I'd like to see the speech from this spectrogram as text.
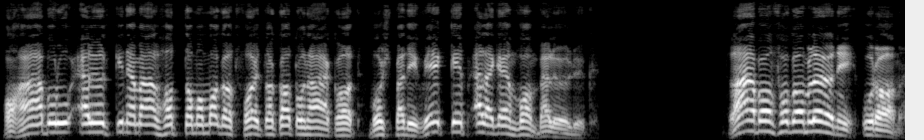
A háború előtt ki nem állhattam a magadfajta katonákat, most pedig végképp elegem van belőlük. Lábon fogom lőni, uram!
